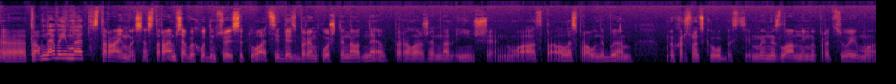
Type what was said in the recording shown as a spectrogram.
е, травневий мед, стараємося, стараємося, виходимо з цієї ситуації, десь беремо кошти на одне, перелажуємо на інше. Ну а справа, але справу не будемо. Ми в Херсонській області, ми не зламні, ми працюємо.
